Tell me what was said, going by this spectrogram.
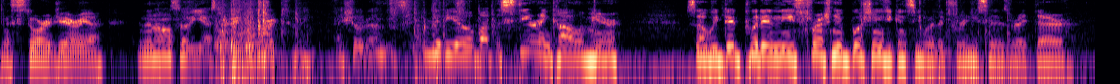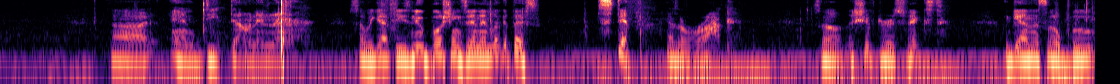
this storage area. And then also yesterday we worked, I showed on this video about the steering column here. So we did put in these fresh new bushings. You can see where the grease is right there. Uh, and deep down in there. So we got these new bushings in and look at this. Stiff as a rock. So the shifter is fixed. Again, this little boot,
